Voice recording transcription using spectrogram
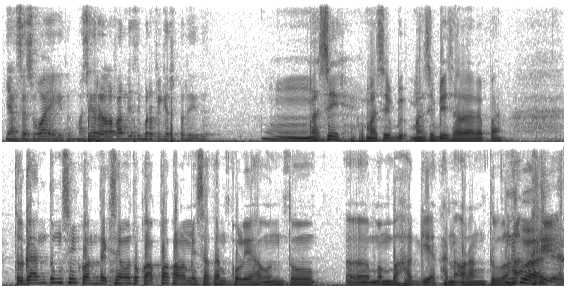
yang sesuai gitu masih relevan gak sih berpikir seperti itu Hmm, masih masih masih bisa relevan. Tergantung sih konteksnya untuk apa kalau misalkan kuliah untuk eh, membahagiakan orang tua. Waduh. Iya.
